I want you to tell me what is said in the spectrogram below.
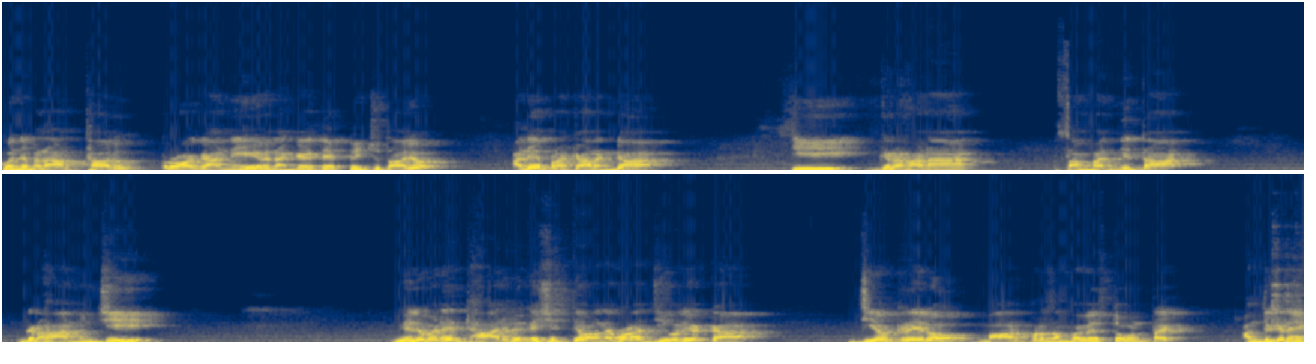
కొన్ని పదార్థాలు రోగాన్ని ఏ విధంగా అయితే పెంచుతాయో అదే ప్రకారంగా ఈ గ్రహణ సంబంధిత గ్రహం నుంచి వెలువడే ధార్మిక శక్తి వలన కూడా జీవుల యొక్క జీవక్రియలో మార్పులు సంభవిస్తూ ఉంటాయి. అందుకనే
